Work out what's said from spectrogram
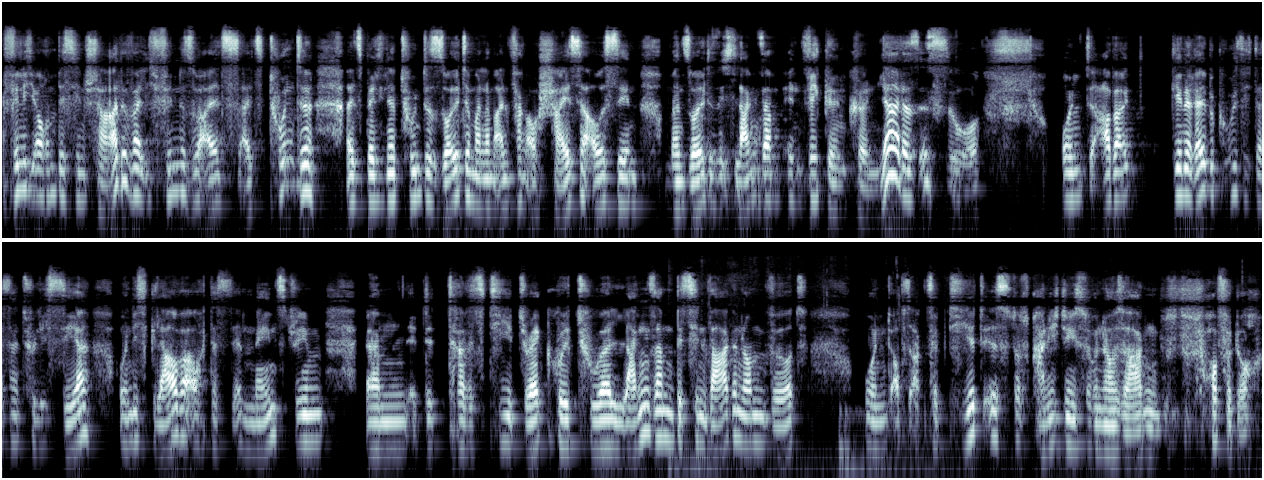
Finde ich auch ein bisschen schade, weil ich finde, so als, als Tunte, als Berliner Tunte sollte man am Anfang auch scheiße aussehen und man sollte sich langsam entwickeln können. Ja, das ist so. Und aber generell begrüße ich das natürlich sehr und ich glaube auch, dass im Mainstream ähm, Travestie, Drag-Kultur langsam ein bisschen wahrgenommen wird und ob es akzeptiert ist, das kann ich dir nicht so genau sagen. Ich hoffe doch.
